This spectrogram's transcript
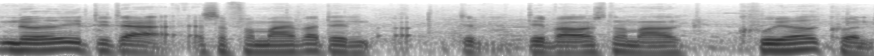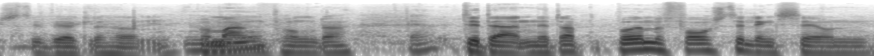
noget i det der, altså for mig var det, det, det var også noget meget queeret kunst i virkeligheden, mm. på Mhm. mange punkter. Ja. Det der netop, både med forestillingsevnen,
